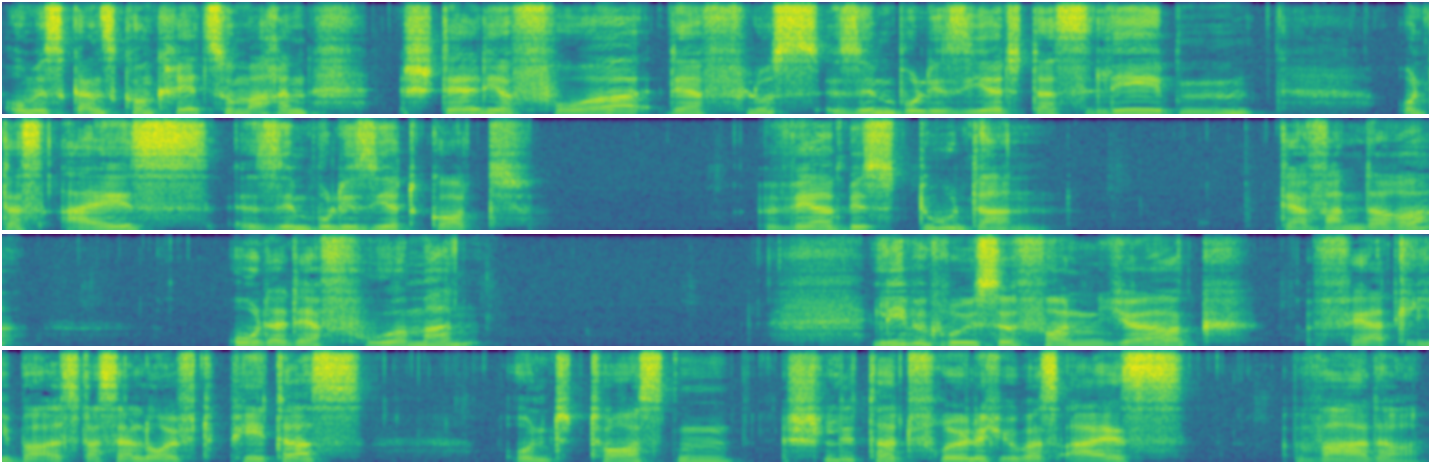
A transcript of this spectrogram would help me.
um es ganz konkret zu machen, stell dir vor, der Fluss symbolisiert das Leben und das Eis symbolisiert Gott. Wer bist du dann? Der Wanderer oder der Fuhrmann? Liebe Grüße von Jörg, fährt lieber als dass er läuft, Peters und Thorsten schlittert fröhlich übers Eis. Wader.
